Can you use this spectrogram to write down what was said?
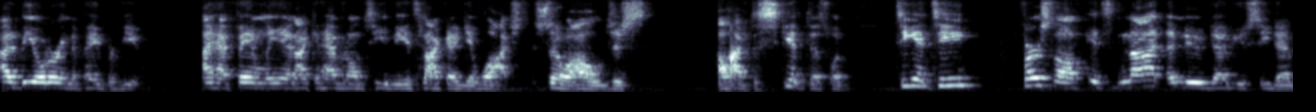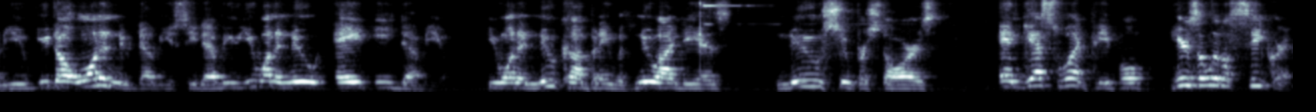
I'd be ordering the pay per view. I have family and I can have it on TV. It's not going to get watched, so I'll just I'll have to skip this one. TNT. First off, it's not a new WCW. You don't want a new WCW. You want a new AEW. You want a new company with new ideas, new superstars. And guess what, people? Here's a little secret.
